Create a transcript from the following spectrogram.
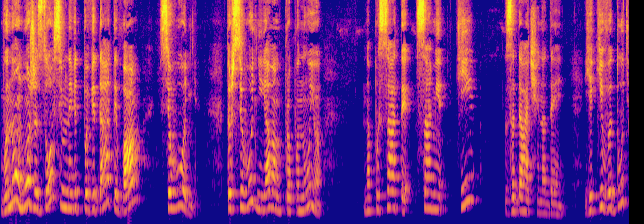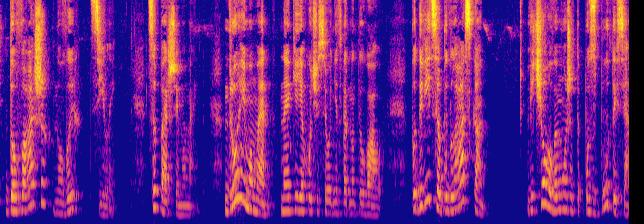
воно може зовсім не відповідати вам сьогодні. Тож сьогодні я вам пропоную написати самі ті задачі на день, які ведуть до ваших нових цілей. Це перший момент. Другий момент, на який я хочу сьогодні звернути увагу, подивіться, будь ласка, від чого ви можете позбутися,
